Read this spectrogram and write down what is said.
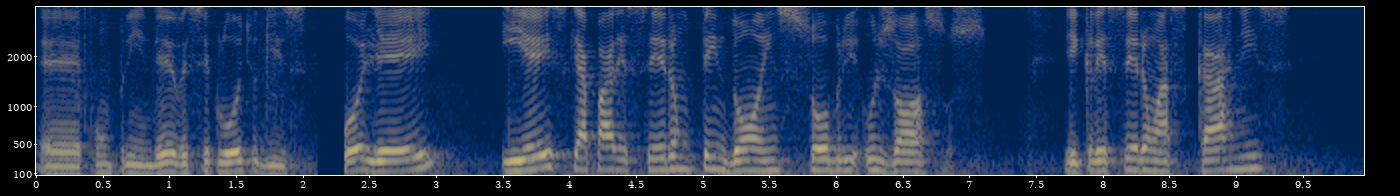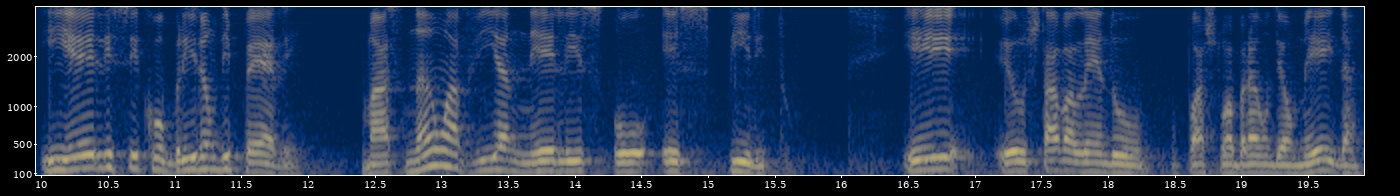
é, compreender. O versículo 8 diz: Olhei e eis que apareceram tendões sobre os ossos, e cresceram as carnes, e eles se cobriram de pele, mas não havia neles o espírito. E eu estava lendo o pastor Abraão de Almeida,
